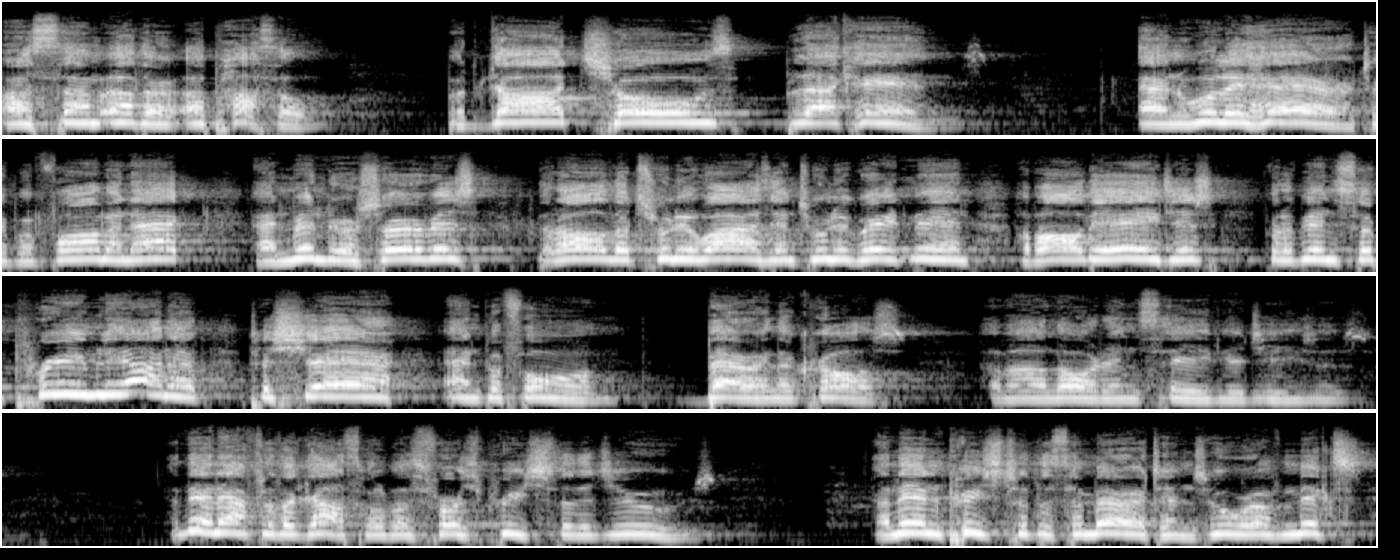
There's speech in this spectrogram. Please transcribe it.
or some other apostle. But God chose black hands and woolly hair to perform an act and render a service that all the truly wise and truly great men of all the ages would have been supremely honored to share and perform, bearing the cross of our Lord and Savior Jesus. And then, after the gospel was first preached to the Jews, and then preached to the Samaritans who were of mixed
